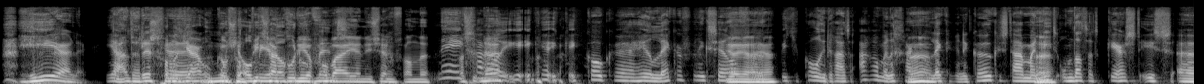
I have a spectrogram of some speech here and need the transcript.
Heerlijk. Ja, de rest van het eh, jaar Dan ontmoet komt je al meer dan genoeg voorbij mensen. en die zegt van... eh, Nee, ik, als- ga nee? wel, ik, ik, ik, kook eh, heel lekker, vind ik zelf. Ja, ja, ja. Een beetje koolhydraatarm. En dan ga ik Ja. wel lekker in de keuken staan. Maar Ja. niet omdat het kerst is eh,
